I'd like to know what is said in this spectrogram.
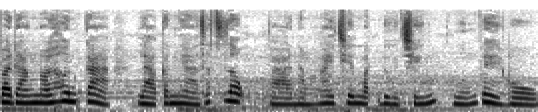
Và đáng nói hơn cả là căn nhà rất rộng và nằm ngay trên mặt đường chính hướng về hồ.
